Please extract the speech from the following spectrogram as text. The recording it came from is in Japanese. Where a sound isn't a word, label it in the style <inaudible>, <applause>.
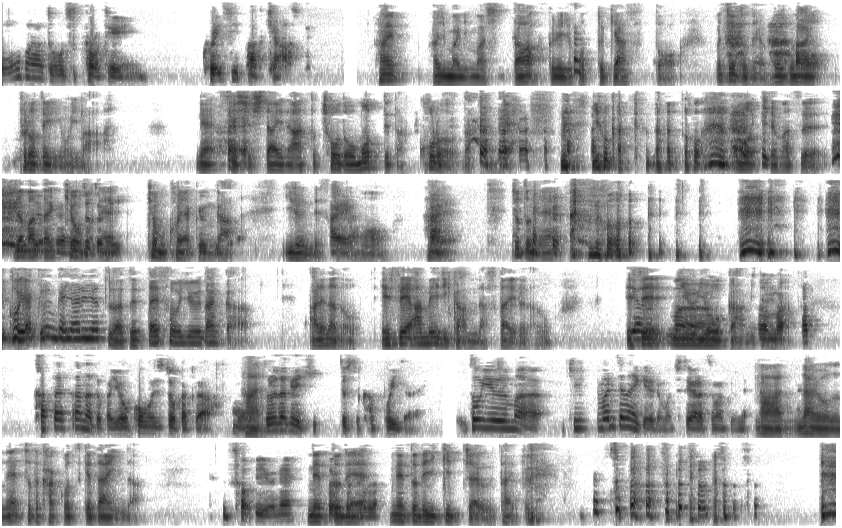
Overdose protein、Crazy Podcast。はい、始まりました。 Crazy Podcast。まあちょっとね、僕 <laughs> はいもプロテインを今、ね、摂取したいなとちょうど思ってた頃だったんで、<laughs> よかったなと思ってます。じゃあまた今日いやいやちょっとねもね、今日も小屋くんがいるんですけども、ははいい。ちょっとね、あの、<laughs> 小屋くんがやるやつは絶対そういうなんか、あれなの？エセアメリカンなスタイルなの？エセニューヨーカーみたいな。まあ、かカタカナとか横文字とかさ、もはいうそれだけでヒットしてかっこいいじゃない。そういう、まあ、決まりじゃないけれども、ちょっとやらせてもらってるね。ああ、なるほどね。ちょっと格好つけたいんだ。そういうね。ネットでそういうこ、ネットで生きっちゃうタイプ。そうそうそうそう。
